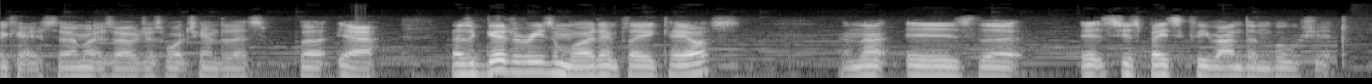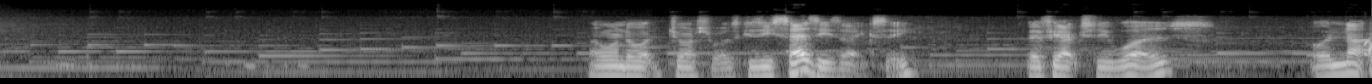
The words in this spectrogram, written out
Okay, so I might as well just watch the end of this. But yeah, there's a good reason why I don't play Chaos, and that is that it's just basically random bullshit. I wonder what Josh was, because he says he's XC. if he actually was or not.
